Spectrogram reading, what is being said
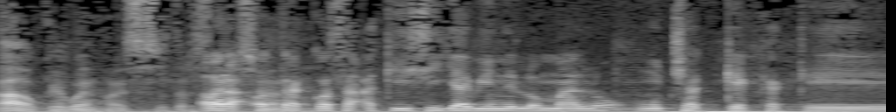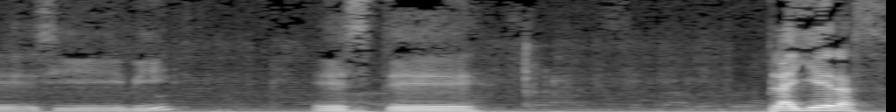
Ah, ok, bueno, esa es otra Ahora, situación. otra cosa, aquí sí ya viene lo malo, mucha queja que sí vi. Este... Playeras.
